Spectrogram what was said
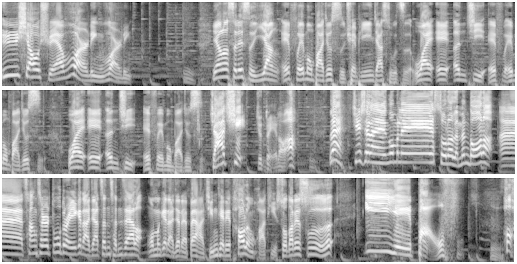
于小轩五二零五二零。嗯，杨老师的是杨 FM 八九四，全拼音加数字，Y A N G F M 八九四，Y A N G F M 八九四，加起就对了啊。来，接下来我们的说了那么多了，哎，长车儿堵墩儿也给大家整称赞了。我们给大家来摆下今天的讨论话题，说到的是一夜暴富。好，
